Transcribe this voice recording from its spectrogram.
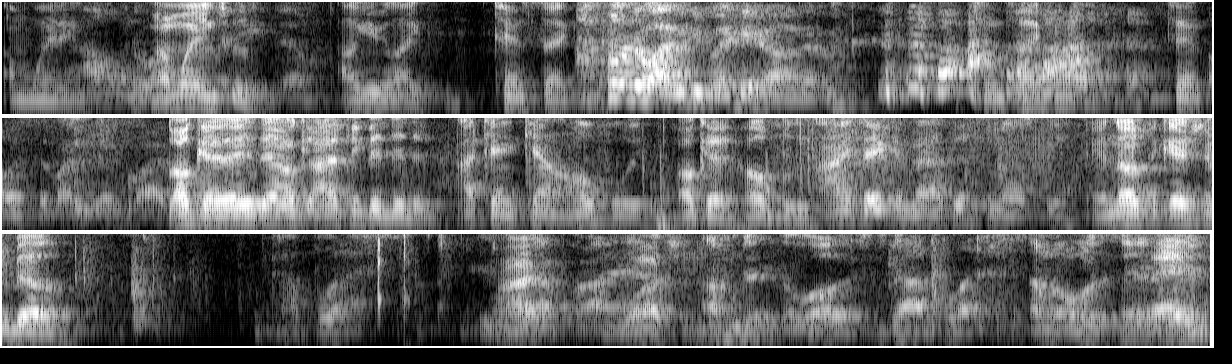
I'm waiting. I I'm waiting too. hate. I'll give you like 10 seconds. I wonder why people hate on them. 10 seconds? 10. Oh, somebody being quiet. Okay, they, they okay. I think they did it. I can't count, hopefully. Okay, hopefully. I ain't taking math this semester. And notification bell. God bless. He's Alright, exactly what I am. watching. I'm the lowest. God bless. I'm the oldest here. Hey.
